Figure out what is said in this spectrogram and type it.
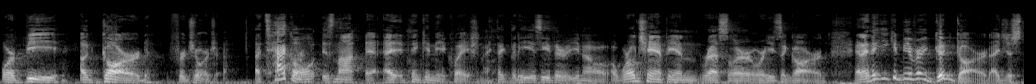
or B, a guard for Georgia. A tackle is not, I think, in the equation. I think that he is either, you know, a world champion wrestler or he's a guard. And I think he could be a very good guard. I just,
